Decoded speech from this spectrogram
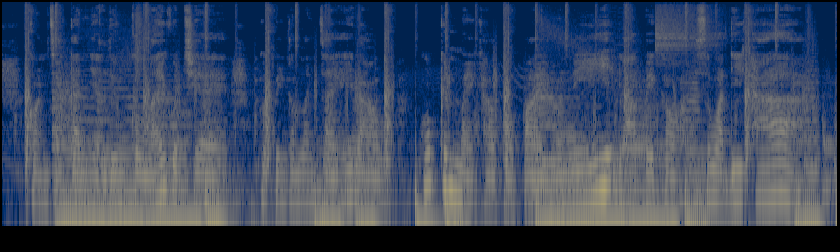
ๆ ก่อนจากกันอย่าลืมกดไลค์กดแชร์ เพื่อเป็นกำลังใจให้เรา พบกันใหม่ข่าวต่อไป วันนี้ลาไปก่อน สวัสดีค่ะ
